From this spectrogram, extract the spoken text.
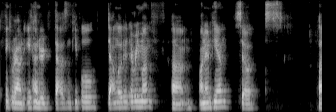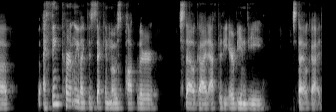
I think around 800,000 people download it every month um, on npm. So uh, I think currently like the second most popular style guide after the Airbnb style guide.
